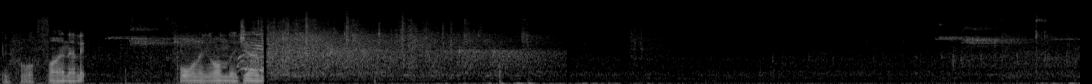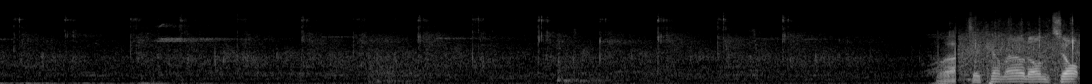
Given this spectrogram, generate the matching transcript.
Before finally falling on the German. Well, to come out on top.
